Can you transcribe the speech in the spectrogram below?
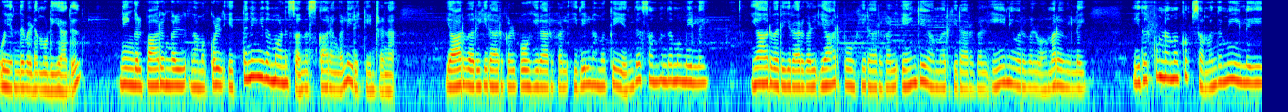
உயர்ந்துவிட முடியாது. நீங்கள் பாருங்கள் நமக்குள் எத்தனை விதமான சன்ஸ்காரங்கள் இருக்கின்றன. யார் வருகிறார்கள் போகிறார்கள் இதில் நமக்கு எந்த சம்பந்தமும் இல்லை. யார் வருகிறார்கள்? யார் போகிறார்கள்? எங்கே அமர்கிறார்கள்? ஏன் இவர்கள் அமரவில்லை? இதற்கும் நமக்கும் சம்பந்தமே இல்லையே.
